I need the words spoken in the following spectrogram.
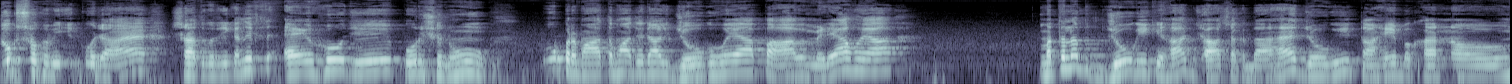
ਦੁੱਖ ਸੁੱਖ ਵੀ ਇੱਕੋ ਜਿਹਾ ਹੈ। ਸਤਿਗੁਰੂ ਜੀ ਕਹਿੰਦੇ, ਫਿਰ ਇਹੋ ਜੇ ਪੁਰਸ਼ ਨੂੰ ਉਹ ਪ੍ਰਮਾਤਮਾ ਦੇ ਨਾਲ ਜੋਗ ਹੋਇਆ, ਭਾਵ ਮਿਲਿਆ ਹੋਇਆ, ਮਤਲਬ ਜੋਗੀ ਕਿਹਾ ਜਾ ਸਕਦਾ ਹੈ, ਜੋਗੀ ਤਾਹੇ ਬਖਾਨੋ।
